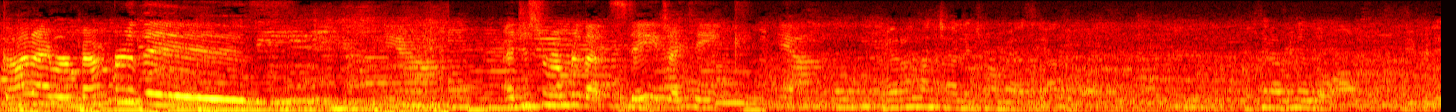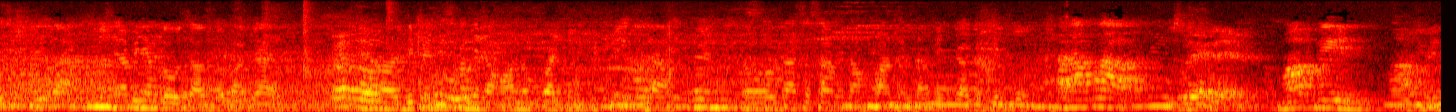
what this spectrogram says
god, I remember this! Yeah. I just remember that stage, I think. Yeah. Meron lang challenge mamaya si Ate Boy. Pag sinabi niyang go out, bibilis siya. Pag sinabi niyang go down, gumagad. Pero depende sa kanila kung anong part yung play nila. So, nasa sa amin ang pattern namin gagawin yun. Anak na! Who's there? Muffin! Muffin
